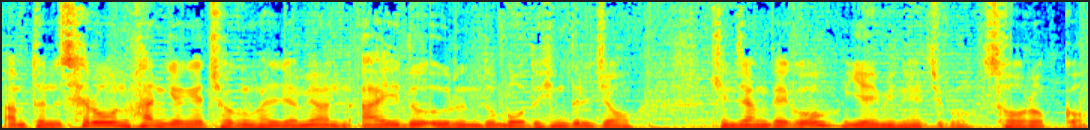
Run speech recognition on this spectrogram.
아무튼 새로운 환경에 적응하려면 아이도 어른도 모두 힘들죠. 긴장되고 예민해지고 서럽고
